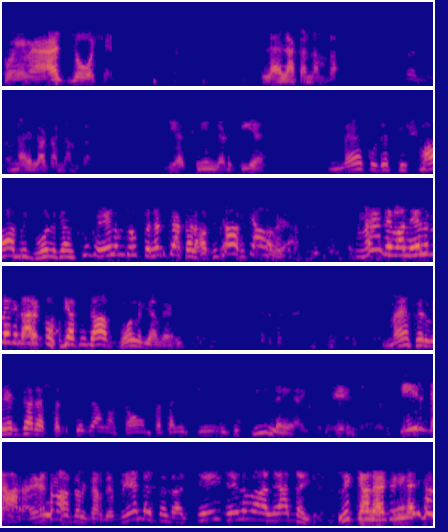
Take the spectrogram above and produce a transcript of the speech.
تو ہے، جوش لیلا کا نمبر۔ لیلا کا نمبر۔ یہ حسین لڑکی ہے۔ میں کدے پیشاب بھی بھول گیا، کیونکہ علم جو لٹکا کھڑا، پیشاب کیا ہو گیا؟ میں دے والے علم کے ڈر کو گیا، پیشاب بھول گیا میں۔ میں پھر ویکھدا رہا، صدقے جاواں قوم، پتہ نہیں چین تو کی لے آئی ہے؟ تیر جا رہا ہے، علم حاصل کر دے۔ میں نے تو چین علم والے نہیں لکھا لے نہیں نہیں کر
